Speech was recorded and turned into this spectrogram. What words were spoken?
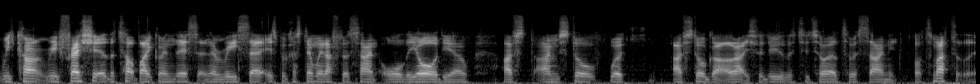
we can't refresh it at the top by going this and then reset is because then we'd have to assign all the audio. I've st I'm still work I've still got to actually do the tutorial to assign it automatically.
